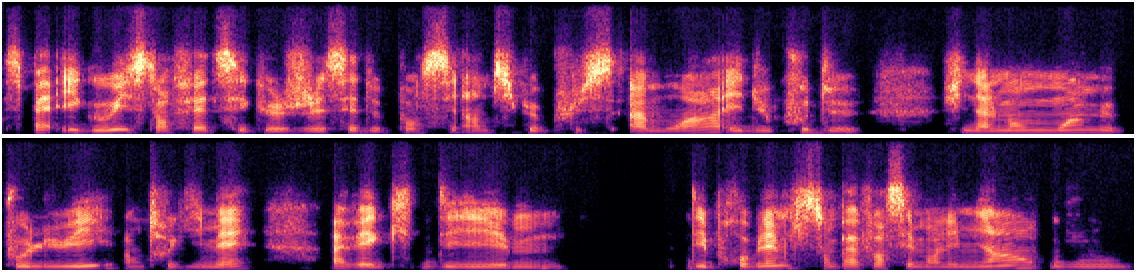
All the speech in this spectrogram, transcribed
c'est pas égoïste, en fait, c'est que j'essaie de penser un petit peu plus à moi et du coup de finalement moins me «polluer» entre guillemets avec des, mmh, des problèmes qui sont pas forcément les miens ou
